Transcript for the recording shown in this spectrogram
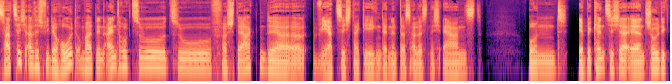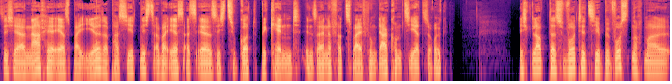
es hat sich alles wiederholt, um halt den Eindruck zu, zu verstärken, der äh, wehrt sich dagegen, der nimmt das alles nicht ernst. Und er bekennt sich ja, er entschuldigt sich ja nachher erst bei ihr, da passiert nichts, aber erst als er sich zu Gott bekennt in seiner Verzweiflung, da kommt sie ja zurück. Ich glaube, das wurde jetzt hier bewusst nochmal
